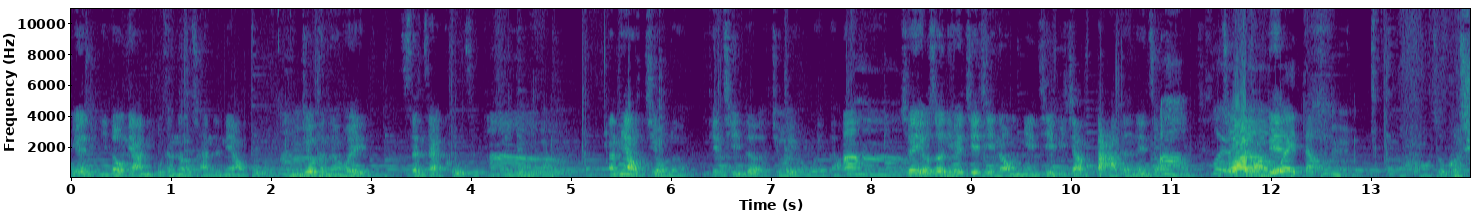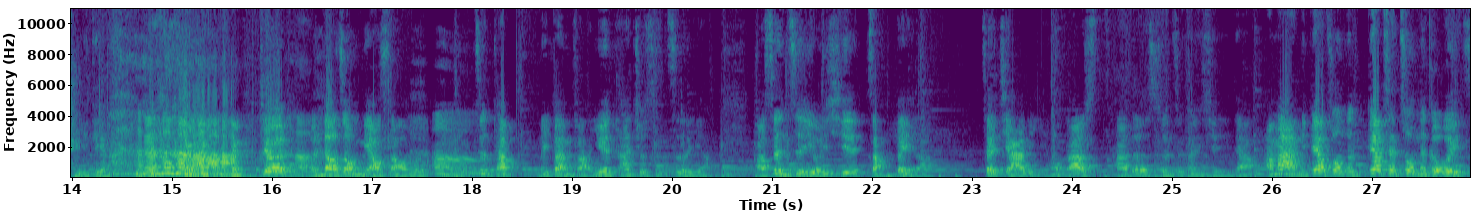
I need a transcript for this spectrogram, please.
因为你漏尿，你不可能都穿着尿布，嗯你就可能会渗在裤子底的地方。嗯那尿久了，天气热就会有味道。嗯，所以有时候你会接近那种年纪比较大的那种，坐在旁边味道，嗯，哦，坐过去一点，就会闻到这种尿骚味。嗯，这他没办法，因为他就是这样啊。甚至有一些长辈啦，在家里吼，他的他的孙子可能嫌弃他，阿妈，你不要坐那，不要再坐那个位置，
